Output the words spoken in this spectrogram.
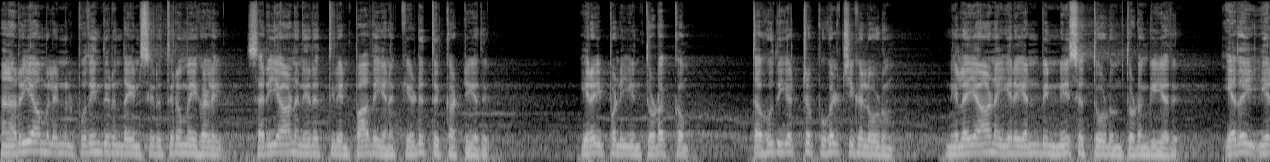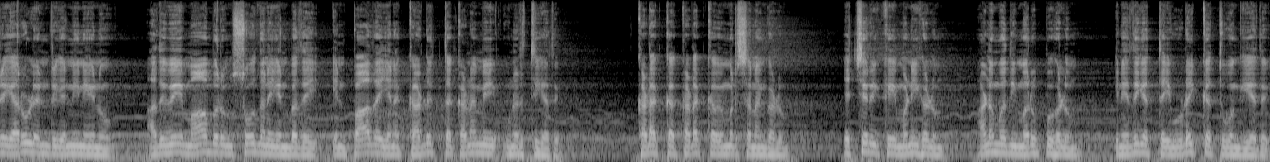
நான் அறியாமல் என்னில் புதைந்திருந்த என் சிறு திறமைகளை சரியான நேரத்தில் என் பாதை எனக்கு எடுத்து காட்டியது. இறைப்பணியின் தொடக்கம் தகுதியற்ற புகழ்ச்சிகளோடும் நிலையான இறை அன்பின் நேசத்தோடும் தொடங்கியது. எதை இறை அருள் என்று எண்ணினேனோ அதுவே மாபெரும் சோதனை என்பதை என் பாதை எனக்கு அடுத்த கணமே உணர்த்தியது. கடக்க கடக்க விமர்சனங்களும் எச்சரிக்கை மணிகளும் அனுமதி மறுப்புகளும் என் இதயத்தை உடைக்கத் துவங்கியது.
